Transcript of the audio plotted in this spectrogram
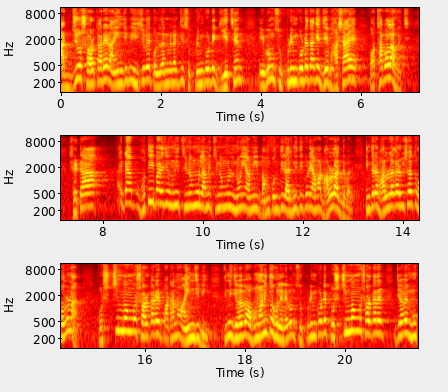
রাজ্য সরকারের আইনজীবী হিসেবে কল্যাণ ব্যানার্জি সুপ্রিম কোর্টে গিয়েছেন এবং সুপ্রিম কোর্টে তাকে যে ভাষায় কথা বলা হয়েছে, সেটা, এটা হতেই পারে যে উনি তৃণমূল, আমি তৃণমূল নই, আমি বামপন্থী রাজনীতি করি, আমার ভালো লাগতে পারে। কিন্তু এটা ভালো লাগার বিষয় তো হলো না। পশ্চিমবঙ্গ সরকারের পাঠানো আইনজীবী, তিনি যেভাবে অপমানিত হলেন এবং সুপ্রিম কোর্টে পশ্চিমবঙ্গ সরকারের যেভাবে মুখ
